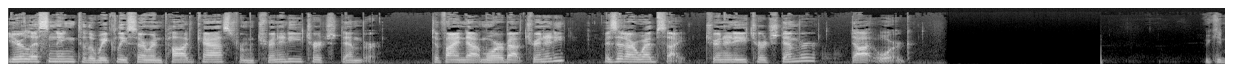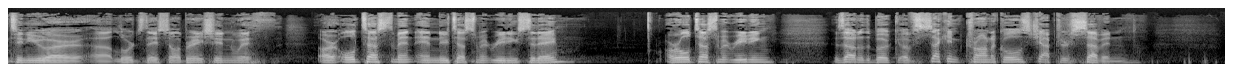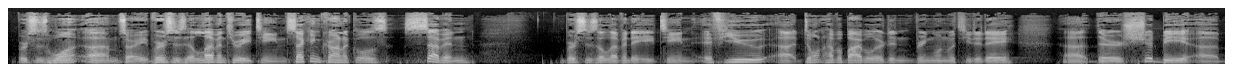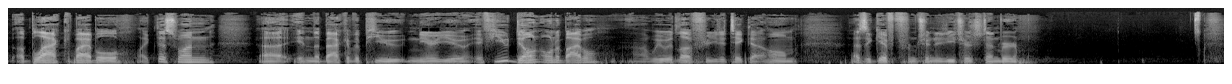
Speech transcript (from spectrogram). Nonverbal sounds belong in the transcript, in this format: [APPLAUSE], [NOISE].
You're listening to the weekly sermon podcast from Trinity Church Denver. To find out more about Trinity, visit our website, trinitychurchdenver.org. We continue our uh, Lord's Day celebration with our Old Testament and New Testament readings today. Our Old Testament reading is out of the book of Second Chronicles, chapter seven, verses one. I'm sorry, verses eleven through eighteen. Second Chronicles seven, verses eleven to eighteen. If you uh, don't have a Bible or didn't bring one with you today, uh, there should be a, a, black Bible like this one uh, in the back of a pew near you. If you don't own a Bible, uh, we would love for you to take that home as a gift from Trinity Church Denver.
